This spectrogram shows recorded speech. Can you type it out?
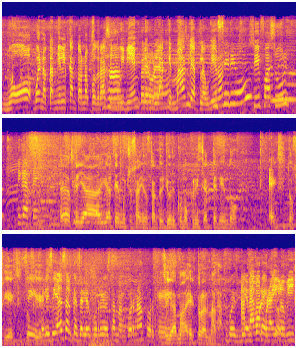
No, bueno, también el canto no podrá así Ajá, muy bien, pero pero, no. la que más le aplaudieron. ¿En serio? Sí, fue Azul. Fíjate. Es que ya, ya tiene muchos años, tanto Yuri como Cristian, teniendo éxitos y éxitos y Sí, éxitos. felicidades al que se le ocurrió esta mancuerna porque... Se llama Héctor Almada. Pues bien Andaba por por ahí, lo vi.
